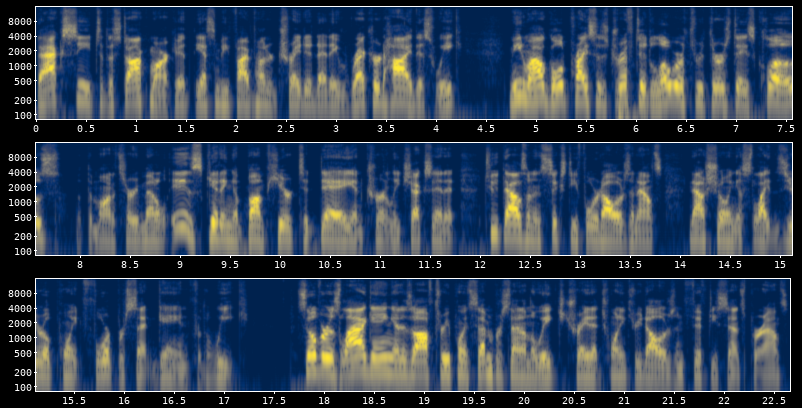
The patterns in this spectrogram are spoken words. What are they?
back seat to the stock market. The S&P 500 traded at a record high this week Meanwhile, gold prices drifted lower through Thursday's close, but the monetary metal is getting a bump here today and currently checks in at $2,064 an ounce, now showing a slight 0.4% gain for the week. Silver is lagging and is off 3.7% on the week to trade at $23.50 per ounce.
